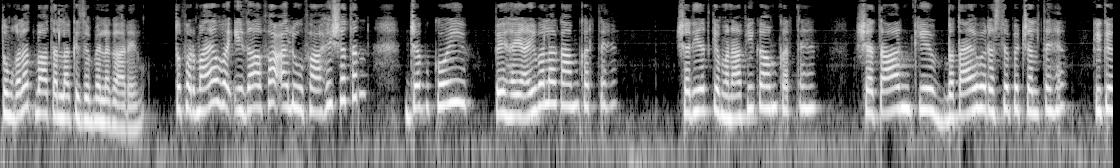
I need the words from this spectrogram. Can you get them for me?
تم غلط بات اللہ کے ذمے لگا رہے ہو۔ تو فرمایا وہ اضافہ الفاحشتن جب کوئی بے حیائی والا کام کرتے ہیں، شریعت کے منافی کام کرتے ہیں، شیطان کے بتائے ہوئے رستے پہ چلتے ہیں، کیونکہ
